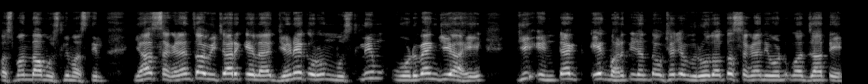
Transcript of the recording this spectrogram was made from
पसमंदा मुस्लिम असतील या सगळ्यांचा विचार केलाय जेणेकरून मुस्लिम वोट बँक जी आहे जी इंटॅक्ट एक भारतीय जनता पक्षाच्या विरोधातच सगळ्या निवडणुकात जाते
